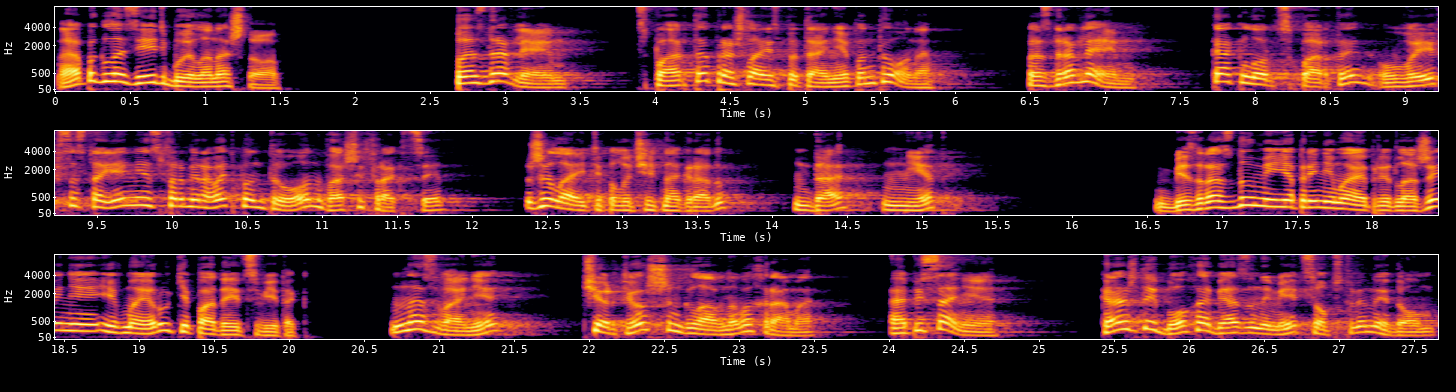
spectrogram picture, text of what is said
А поглазеть было на что. Поздравляем! Спарта прошла испытание пантеона. Поздравляем! Как лорд Спарты, вы в состоянии сформировать пантеон вашей фракции. Желаете получить награду? Да? Нет? Без раздумий я принимаю предложение, и в мои руки падает свиток. Название – чертеж главного храма. Описание – каждый бог обязан иметь собственный дом.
